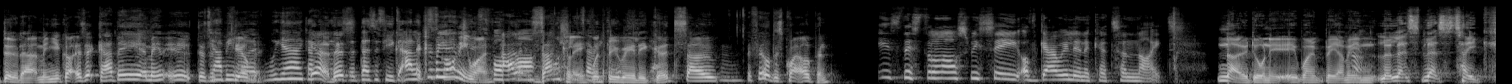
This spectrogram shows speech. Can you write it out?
do that. I mean, you got is it Gabby? I mean, who- there's Gabby a few. Lo- well, yeah, Gabby, there's, there's a few. Alex it could be Scott, who's anyone. Alex exactly she's would be really yeah. good. So mm. the field is quite open. Is this the last we see of Gary Lineker tonight? No, Dawn, it, it won't be. I mean, look, let's let's take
